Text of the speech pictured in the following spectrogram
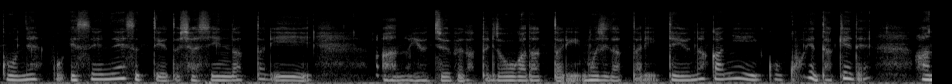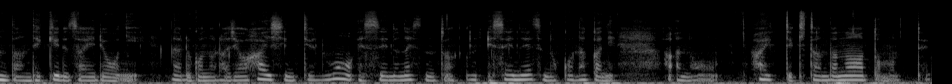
こうねこう SNS っていうと写真だったりあの YouTube だったり動画だったり文字だったりっていう中にこう声だけで判断できる材料になるこのラジオ配信っていうのも SNS の SNS のこう中にあの入ってきたんだなと思って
